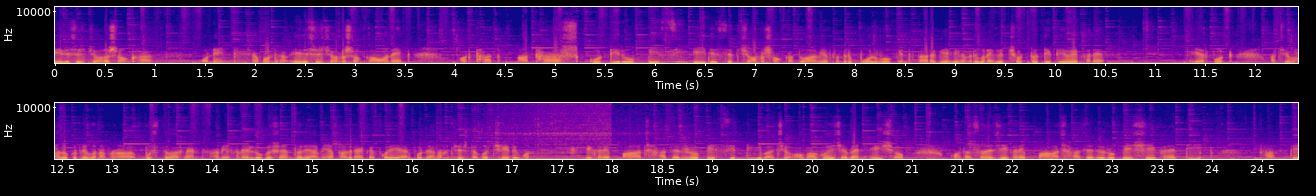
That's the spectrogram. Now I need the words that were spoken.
এই দেশের জনসংখ্যা অনেক। হ্যাঁ বন্ধুরা, এই দেশের জনসংখ্যা অনেক। অর্থাৎ আঠাশ কোটিরও বেশি এই দেশের জনসংখ্যা। তো আমি আপনাদের বলব, কিন্তু তার আগে এখানে দেখুন, একটি ছোট্ট দ্বীপেও এখানে এয়ারপোর্ট আছে। ভালো করে দেখুন, আপনারা বুঝতে পারবেন। আমি এখানে লোকেশন ধরে আমি আপনাদের এক এক করে এয়ারপোর্ট দেখানোর চেষ্টা করছি। দেখুন, এখানে পাঁচ হাজারেরও বেশি দ্বীপ আছে। অবাক হয়ে যাবেন এই সব কথা শুনে যে এখানে পাঁচ হাজারেরও বেশি এখানে দ্বীপ থাকতে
